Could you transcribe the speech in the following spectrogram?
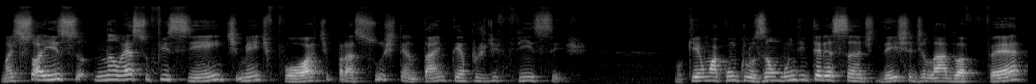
Mas só isso não é suficientemente forte para sustentar em tempos difíceis. O que é uma conclusão muito interessante. Deixa de lado a fé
